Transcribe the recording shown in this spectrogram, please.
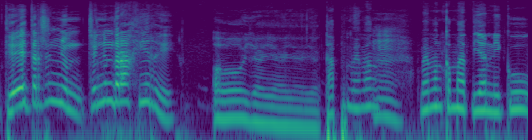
dia tersenyum, senyum terakhir ya. Oh iya iya iya iya. Tapi memang Hmm. memang kematian niku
